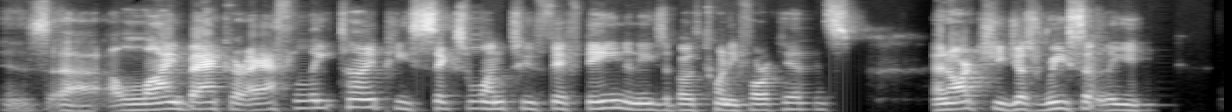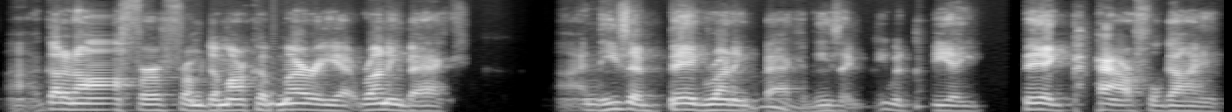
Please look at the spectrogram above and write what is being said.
is uh, a linebacker athlete type. He's 6'1, 215, and these are both 24 kids. And Archie just recently uh, got an offer from DeMarco Murray at running back. Uh, and he's a big running back, and he's a he would be a big, powerful guy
